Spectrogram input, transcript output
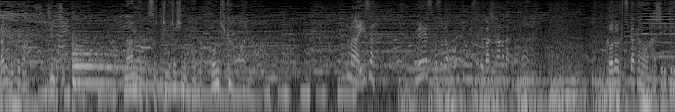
何か言ってた？ジンバチなんだかそっちの女子の方が本気感あるな。まあいいさ。レースこそが本気を見せる場所なのだからな。この2日間を走り切り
